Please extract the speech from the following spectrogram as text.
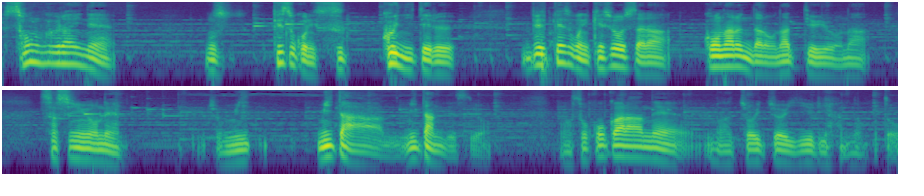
そんぐらいねもうペソコにすっごい似てる。ペペソコに化粧したらこうなるんだろうなっていうような写真をねちょ見見た見たんですよ。そこからね、まあ、ちょいちょいユリアンのことを、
